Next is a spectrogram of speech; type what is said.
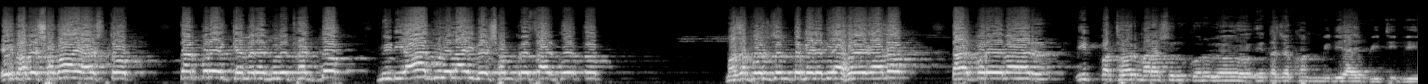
এইভাবে সবাই আসতো, তারপরে এই ক্যামেরাগুলো থাকতো মিডিয়া গুলো লাইভে সম্প্রচার করতো। মাজা পর্যন্ত গেড়ে দেওয়া হয়ে গেল। তারপরে এবার ইট পাথর মারা শুরু করল। এটা যখন মিডিয়ায়, বিটিভি,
